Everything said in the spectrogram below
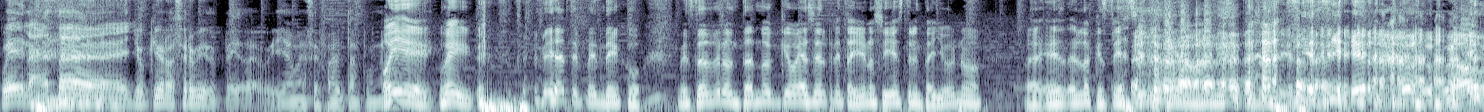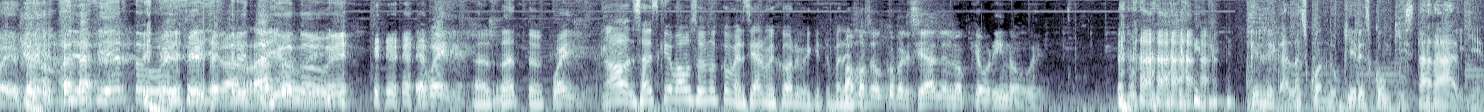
Güey, la neta, yo quiero hacer videopeda, güey. Ya me hace falta poner. Oye, güey, espérate, pendejo. Me estás preguntando qué voy a hacer el 31 si hoy es 31. Eh, es, es lo que estoy haciendo, estoy grabando este episodio. Sí es cierto. No, güey. Sí es cierto, güey. Sí, es Pero al rato, 31, güey. Eh, güey. Al rato. Güey, No, ¿sabes qué? Vamos a uno comercial mejor, güey. ¿Qué te parece? vamos a un comercial en lo que orino, güey. ¿Qué regalas cuando quieres conquistar a alguien?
